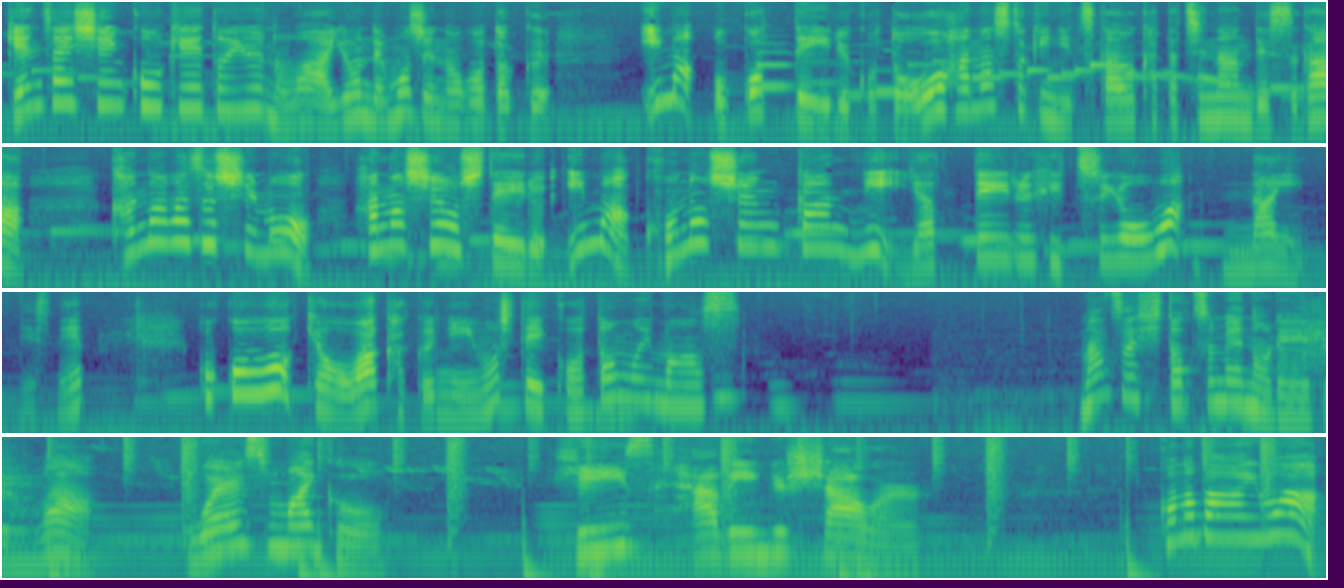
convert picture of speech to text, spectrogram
現在進行形というのは読んで文字のごとく今起こっていることを話す時に使う形なんですが必ずしも話をしている今この瞬間にやっている必要はないんですね。ここを今日は確認をしていこうと思います。まず一つ目の例文は Where's Michael? He's having a shower. この場合は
